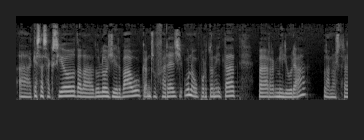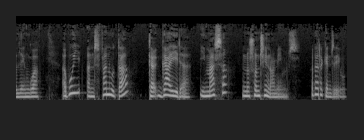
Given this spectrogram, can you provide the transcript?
a aquesta secció de la Dolors Girbau que ens ofereix una oportunitat per millorar la nostra llengua. Avui ens fa notar que gaire i massa no són sinònims. A veure què ens diu.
